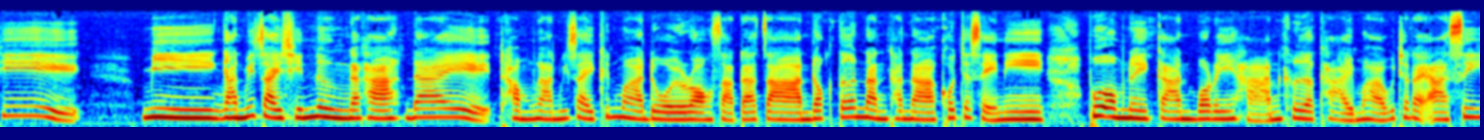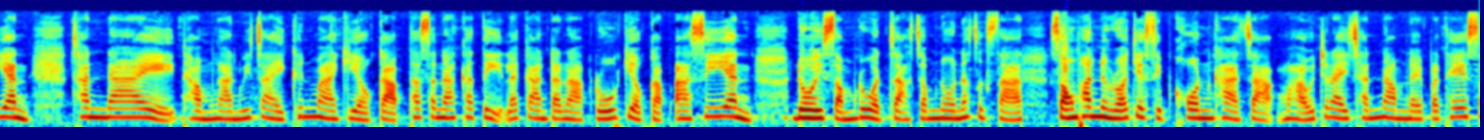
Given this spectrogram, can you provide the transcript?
ที่มีงานวิจัยชิ้นหนึ่งนะคะ ได้ทำงานวิจัยขึ้นมาโดยรองศาสตราจารย์ ดรนันทนาโคจเสนี ผู้อำนวยการบริหารเครือข่ายมหาวิทยาลัยอาเซียนท่านได้ทำงานวิจัยขึ้นมาเกี่ยวกับทัศนคติและการตระหนักรู้เกี่ยวกับอาเซียน โดยสำรวจจากจำนวนนักศึกษา 2,170 คนค่ะจากมหาวิทยาลัยชั้นนำในประเทศส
